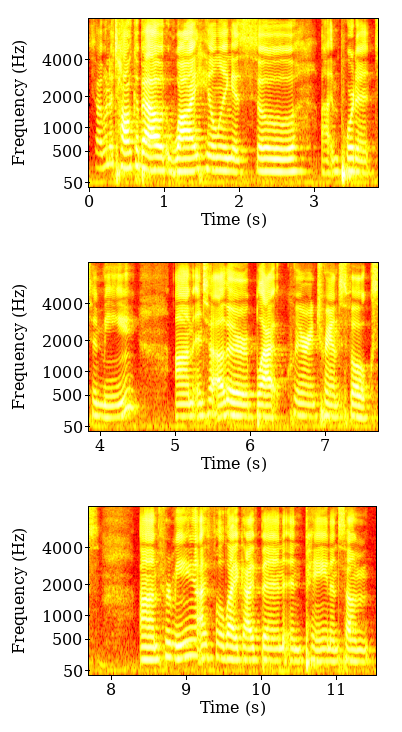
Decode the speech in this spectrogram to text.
So I want to talk about why healing is so uh, important to me um, and to other black, queer, and trans folks. Um, for me, I feel like I've been in pain in some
